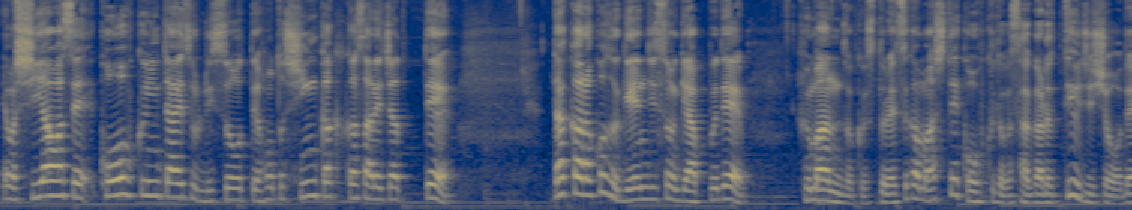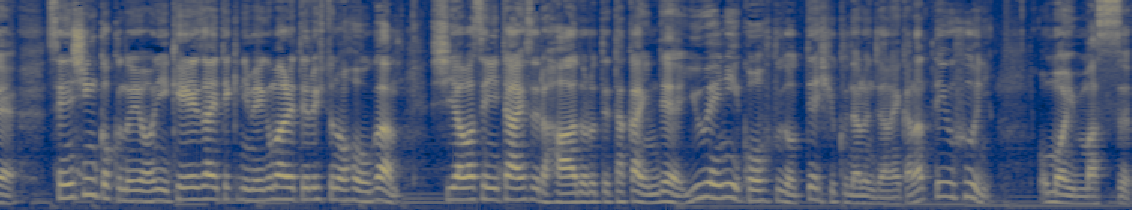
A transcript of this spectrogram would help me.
やっぱ幸せ幸福に対する理想ってほんと神格化されちゃってだからこそ現実のギャップで不満足ストレスが増して幸福度が下がるっていう事象で先進国のように経済的に恵まれてる人の方が幸せに対するハードルって高いんで故に幸福度って低くなるんじゃないかなっていうふうに思います。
